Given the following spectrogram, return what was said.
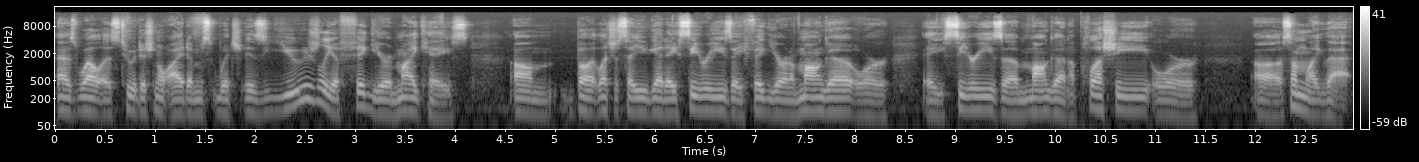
as well as two additional items, which is usually a figure in my case. Um, but let's just say you get a series, a figure, and a manga, or a series, a manga, and a plushie, or uh, something like that.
